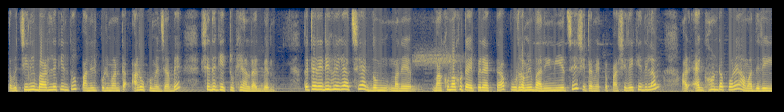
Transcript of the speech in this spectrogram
তবে চিনি বাড়লে কিন্তু পানির পরিমাণটা আরও কমে যাবে। সেদিকে একটু খেয়াল রাখবেন। তো এটা রেডি হয়ে গেছে, একদম মানে মাখো মাখো টাইপের একটা পুরো আমি বানিয়ে নিয়েছি, সেটা আমি একটা পাশে রেখে দিলাম। আর এক ঘণ্টা পরে আমাদের এই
